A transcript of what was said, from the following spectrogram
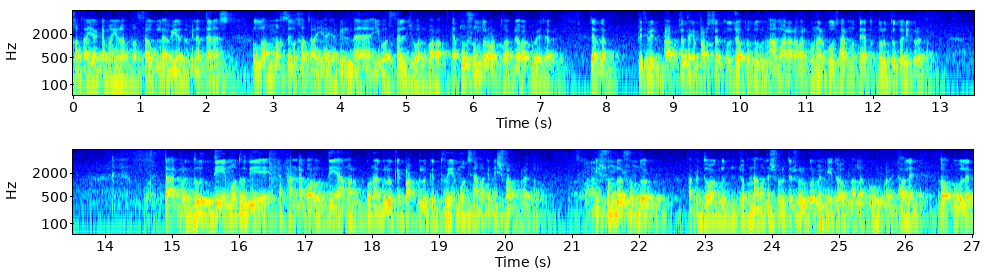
খাতায়া কামা ইউনাক্কা আস-সাওবুল আবিয়াদু মিনাদ দানাস। আল্লাহুম্মা ইগসিল খাতায়ায়া বিল মাই ওয়াস সালজি ওয়াল বারাদ। এত সুন্দর অর্থ আপনি অবাক হয়ে যাবেন যে আল্লাহ পৃথিবীর প্রাচ্য থেকে পাশ্চাত্য যত দূর, আমার আর আমার গুনার বোঝার মধ্যে এত দূরত্ব তৈরি করে দাও। তারপর দুধ দিয়ে, মধু দিয়ে, একটা ঠান্ডা বরফ দিয়ে আমার গুণাগুলোকে, পাপগুলোকে ধুয়ে মুছে আমাকে নিষ্পাপ করে দাও। এই সুন্দর সুন্দর আপনি দোয়াগুলো যখন নামাজের শুরুতে শুরু করবেন, এই দোয়াগুলো আল্লাহ কবুল করে। তাহলে দোয়া কবুলের,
